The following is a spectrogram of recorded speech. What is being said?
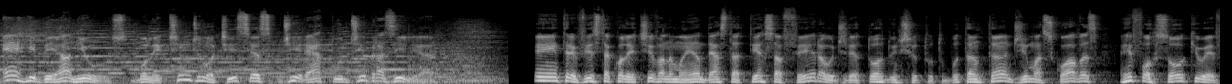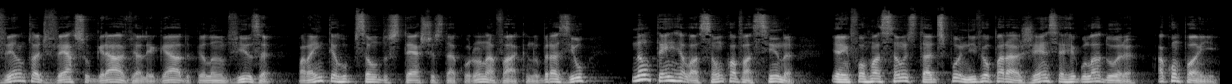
RBA News, Boletim de Notícias, direto de Brasília. Em entrevista coletiva na manhã desta terça-feira, o diretor do Instituto Butantan, Dimas Covas, reforçou que o evento adverso grave alegado pela Anvisa para a interrupção dos testes da Coronavac no Brasil não tem relação com a vacina e a informação está disponível para a agência reguladora. Acompanhe.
